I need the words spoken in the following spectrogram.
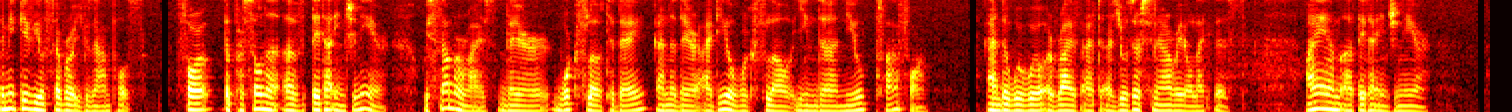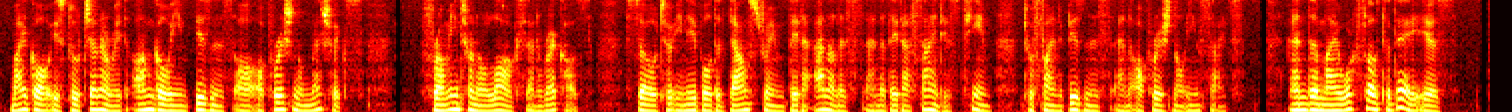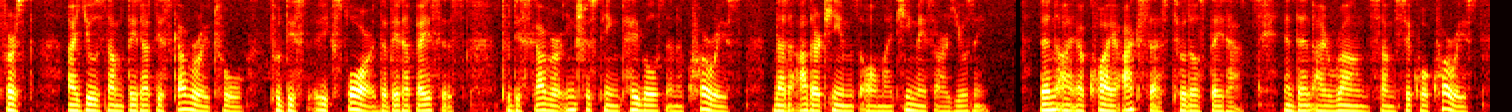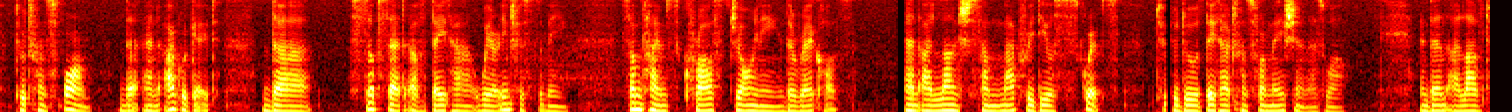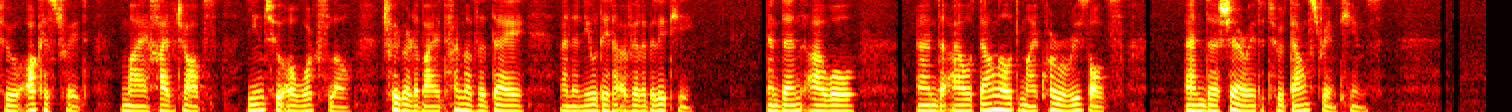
Let me give you several examples. For the persona of data engineer, we summarize their workflow today and their ideal workflow in the new platform. And we will arrive at a user scenario like this. I am a data engineer. My goal is to generate ongoing business or operational metrics from internal logs and records, so to enable the downstream data analysts and data scientist team to find business and operational insights. And uh, my workflow today is first, I use some data discovery tool to dis- explore the databases to discover interesting tables and queries that other teams or my teammates are using. Then I acquire access to those data, and then I run some SQL queries to transform the, and aggregate the subset of data we're interested in, sometimes cross-joining the records. And I launch some MapReduce scripts to, do data transformation as well. And then I love to orchestrate my Hive jobs into a workflow triggered by time of the day and new data availability. And then I will and I will download my query results and uh, share it to downstream teams.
